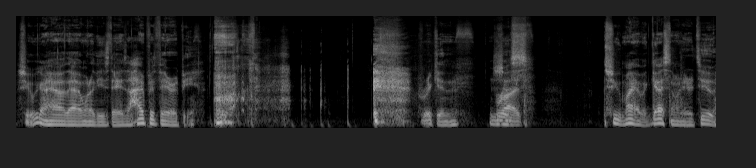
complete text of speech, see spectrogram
Shoot, we're gonna have that one of these days. A hypertherapy. Freaking just Right. shoot, might have a guest on here too.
